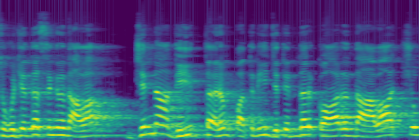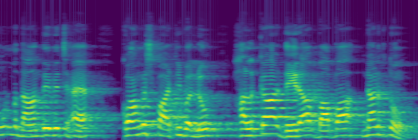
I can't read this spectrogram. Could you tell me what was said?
ਸੁਖਜਿੰਦਰ ਸਿੰਘ ਰੰਧਾਵਾ, ਜਿਨ੍ਹਾਂ ਦੀ ਧਰਮ ਪਤਨੀ ਜਤਿੰਦਰ ਕੌਰ ਰੰਧਾਵਾ ਚੋਣ ਮੈਦਾਨ ਦੇ ਵਿੱਚ ਹੈ। ਕਾਂਗਰਸ ਪਾਰਟੀ ਵੱਲੋਂ ਹਲਕਾ ਡੇਰਾ ਬਾਬਾ ਨਾਨਕ ਤੋਂ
